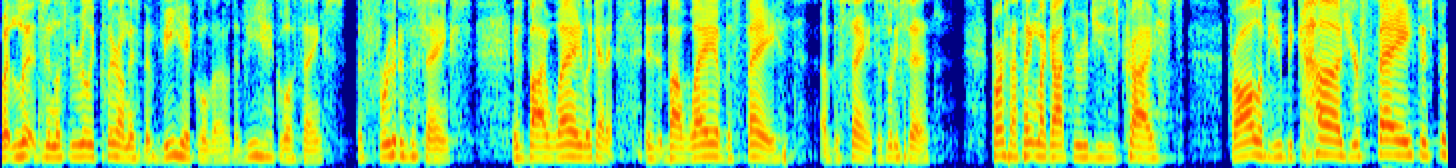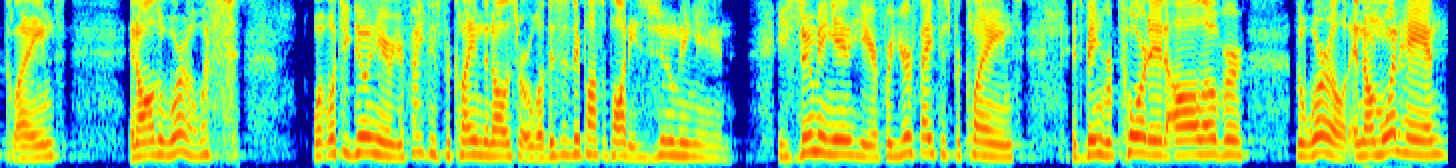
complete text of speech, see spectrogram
But listen, let's be really clear on this. The vehicle, though, the vehicle of thanks, the fruit of the thanks, is by way, look at it, is it by way of the faith of the saints. That's what he said. First, I thank my God through Jesus Christ for all of you because your faith is proclaimed in all the world. What's, what, what's he doing here? Your faith is proclaimed in all this world. Well, this is the Apostle Paul, and he's zooming in. He's zooming in here. For your faith is proclaimed, it's being reported all over the world. And on one hand,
